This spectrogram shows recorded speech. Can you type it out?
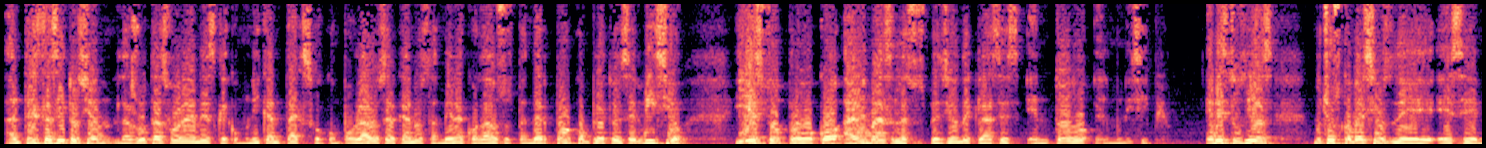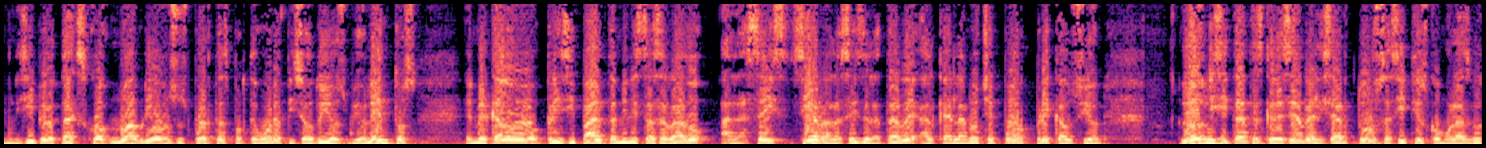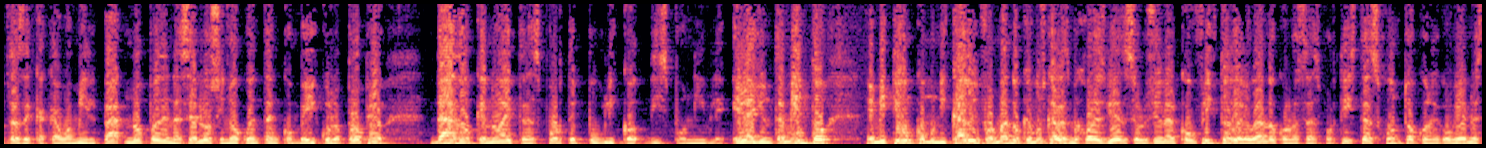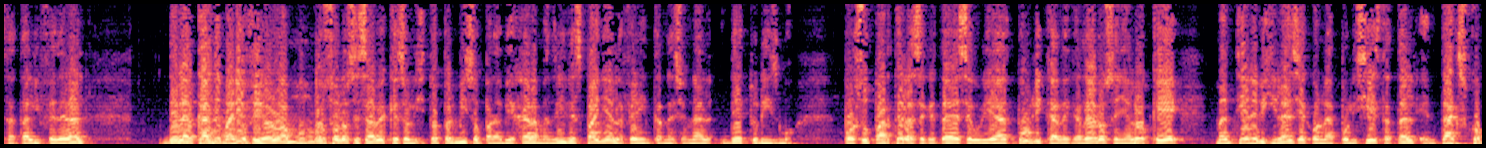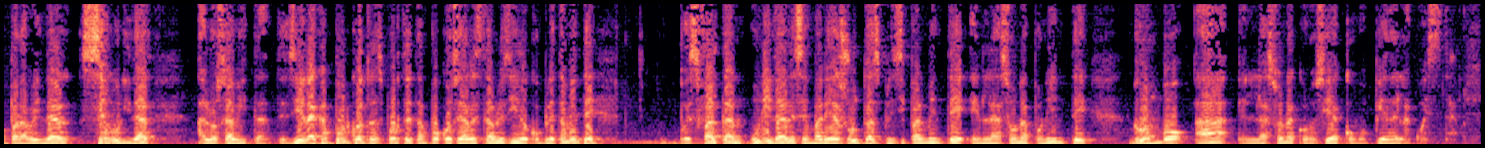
Ante esta situación, las rutas foráneas que comunican Taxco con poblados cercanos también acordaron suspender por completo el servicio y esto provocó además la suspensión de clases en todo el municipio. En estos días, muchos comercios de ese municipio de Taxco no abrieron sus puertas por temor a episodios violentos. El mercado principal también está cerrado a las seis, cierra a las seis de la tarde al caer la noche por precaución. Los visitantes que desean realizar tours a sitios como las grutas de Cacahuamilpa no pueden hacerlo si no cuentan con vehículo propio, dado que no hay transporte público disponible. El ayuntamiento emitió un comunicado informando que busca las mejores vías de solución al conflicto, dialogando con los transportistas junto con el gobierno estatal y federal. Del alcalde Mario Figueroa Mundo solo se sabe que solicitó permiso para viajar a Madrid, España, a la Feria Internacional de Turismo. Por su parte, la secretaria de Seguridad Pública de Guerrero señaló que mantiene vigilancia con la Policía Estatal en Taxco para brindar seguridad a los habitantes. Y en Acapulco el transporte tampoco se ha restablecido completamente, pues faltan unidades en varias rutas, principalmente en la zona poniente, rumbo a la zona conocida como Pie de la Cuesta.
